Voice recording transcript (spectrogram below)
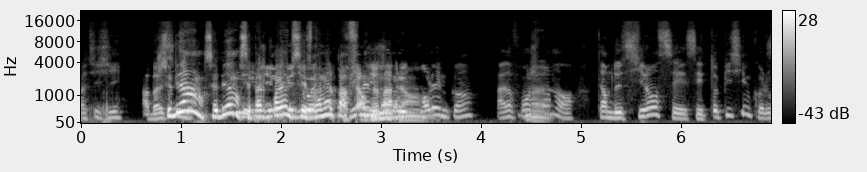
Ah, si, si. Ah, bah, C'est bien, c'est bien, c'est pas le problème, c'est vraiment de mal, pas hein. le problème, quoi. Ah non, franchement, Ouais. non. En termes de silence, c'est topissime, quoi. Le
